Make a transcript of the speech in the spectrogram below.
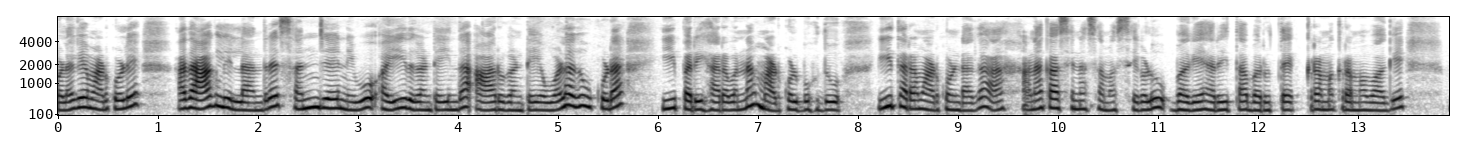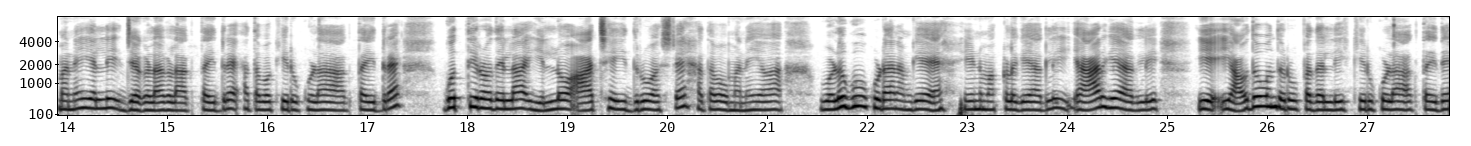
ಒಳಗೆ ಮಾಡಿಕೊಳ್ಳಿ. ಅದಾಗಲಿಲ್ಲ ಅಂದರೆ ಸಂಜೆ ನೀವು ಐದು ಗಂಟೆಯಿಂದ ಆರು ಗಂಟೆಯ ಒಳಗೂ ಕೂಡ ಈ ಪರಿಹಾರವನ್ನು ಮಾಡಿಕೊಳ್ಬಹುದು. ಈ ಥರ ಮಾಡಿಕೊಂಡಾಗ ಹಣಕಾಸಿನ ಸಮಸ್ಯೆಗಳು ಬಗೆಹರಿತಾ ಬರುತ್ತೆ. ಕ್ರಮ ಕ್ರಮವಾಗಿ ಮನೆಯಲ್ಲಿ ಜಗಳಗಳಾಗ್ತಾ ಇದ್ದರೆ ಅಥವಾ ಕಿರುಕುಳ ಆಗ್ತಾ ಇದ್ದರೆ ಗೊತ್ತಿರೋದಿಲ್ಲ, ಎಲ್ಲೋ ಆಚೆ ಇದ್ದರೂ ಅಷ್ಟೇ ಅಥವಾ ಮನೆಯ ಒಳಗೂ ಕೂಡ ನಮಗೆ ಹೆಣ್ಮಕ್ಳಿಗೆ ಆಗಲಿ ಯಾರಿಗೇ ಆಗಲಿ ಯಾವುದೋ ಒಂದು ರೂಪದಲ್ಲಿ ಕಿರುಕುಳ ಆಗ್ತಾ ಇದೆ,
